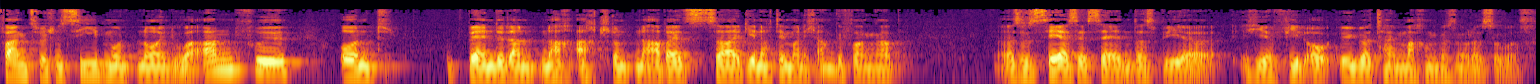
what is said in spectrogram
fange zwischen sieben und neun Uhr an früh und beende dann nach acht Stunden Arbeitszeit, je nachdem, wann ich angefangen habe. Also sehr, sehr selten, dass wir hier viel Übertime machen müssen oder sowas.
